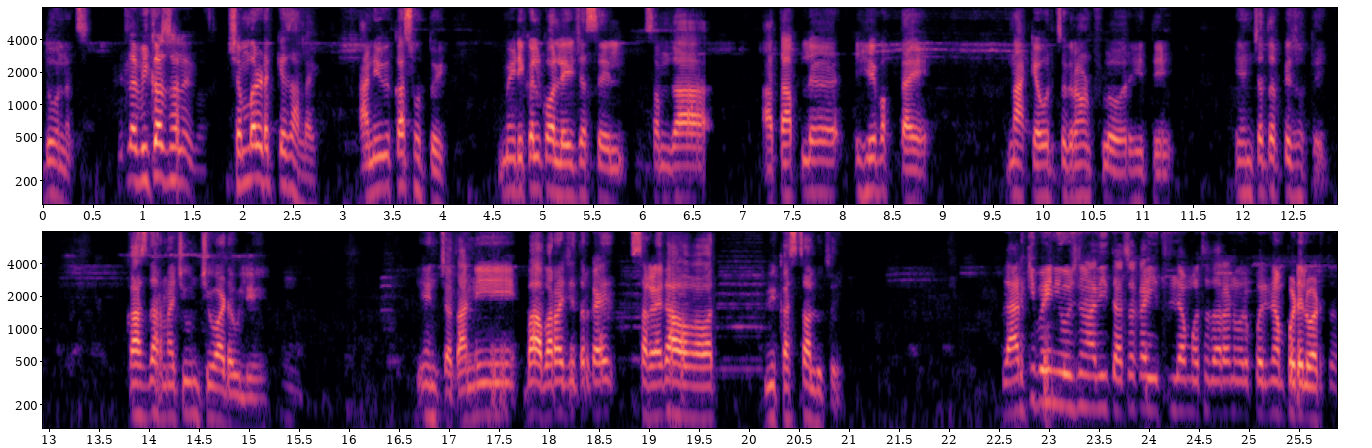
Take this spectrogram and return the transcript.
दोनच. तिथला विकास झालाय का? शंभर टक्के झालाय. आणि विकास होतोय. मेडिकल कॉलेज असेल समजा आता आपलं हे बघताय नाक्यावरचं ग्राउंड फ्लोअर हे ते यांच्यातर्फेच होतंय. कास धरणाची उंची वाढवली. यांच्यात. आणि बाबाराजे तर काय सगळ्या गावागावात विकास चालूच आहे. लाडकी बहीण योजना आली त्याचा काही इथल्या मतदारांवर परिणाम पडेल वाटतं?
